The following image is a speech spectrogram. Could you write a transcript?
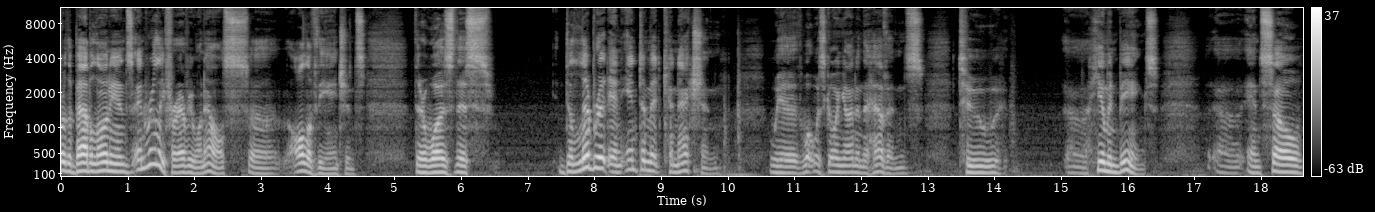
for the Babylonians, and really for everyone else, uh, all of the ancients, there was this deliberate and intimate connection with what was going on in the heavens to uh, human beings. Uh, and so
